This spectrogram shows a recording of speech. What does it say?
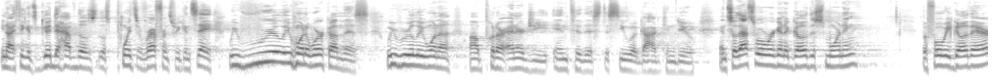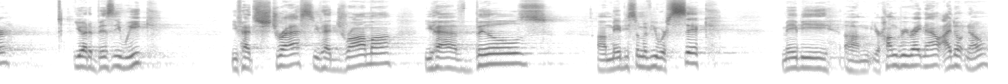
you know, I think it's good to have those, those points of reference we can say, we really want to work on this. We really want to uh, put our energy into this to see what God can do. And so that's where we're going to go this morning. Before we go there, you had a busy week. You've had stress, you've had drama, you have bills. Um, maybe some of you are sick. Maybe um, you're hungry right now. I don't know.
